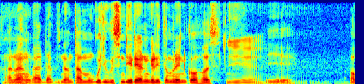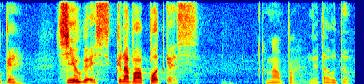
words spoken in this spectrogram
Karena nggak ada bintang tamu. Gue juga sendirian gak ditemenin co-host. Iya. Iya. Oke. See you guys. Kenapa podcast? Kenapa? Nggak tahu tuh.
